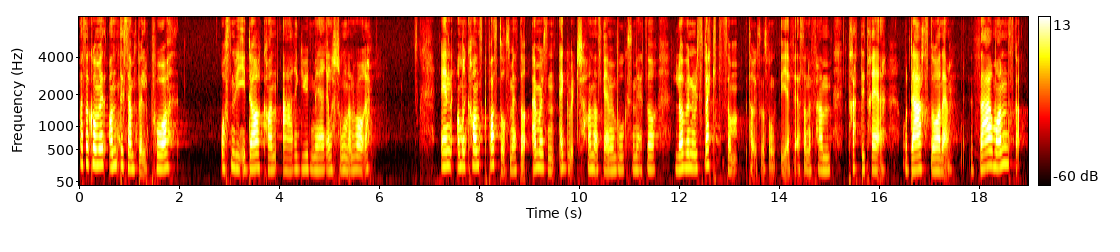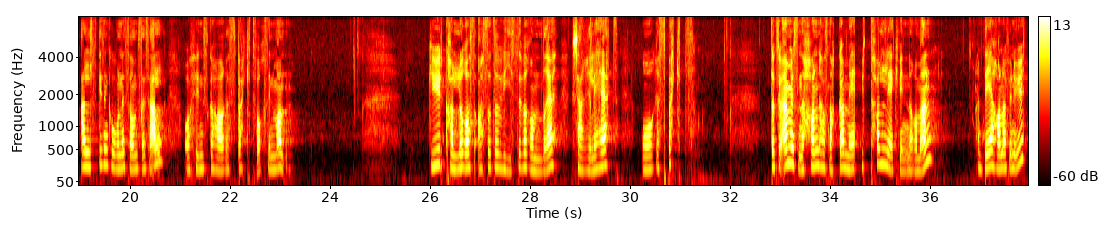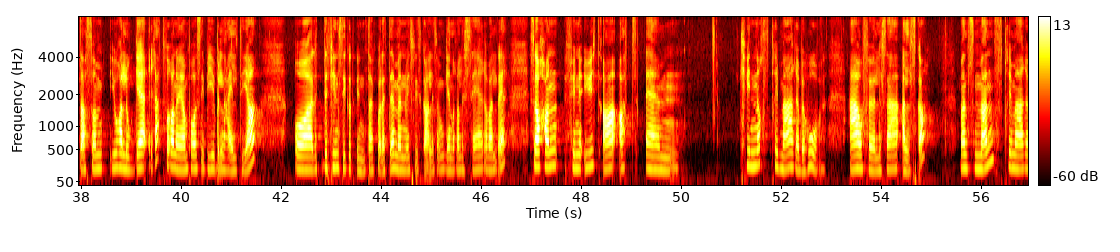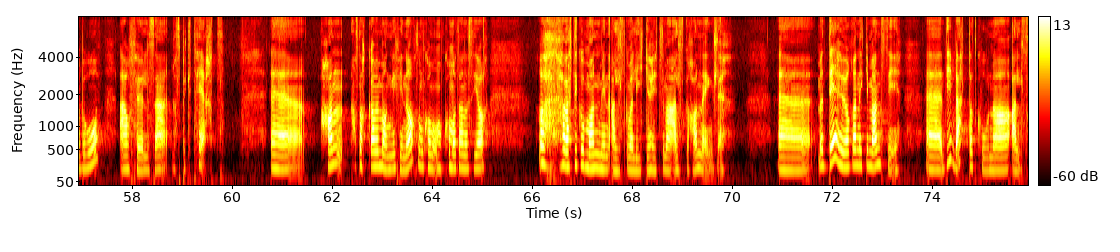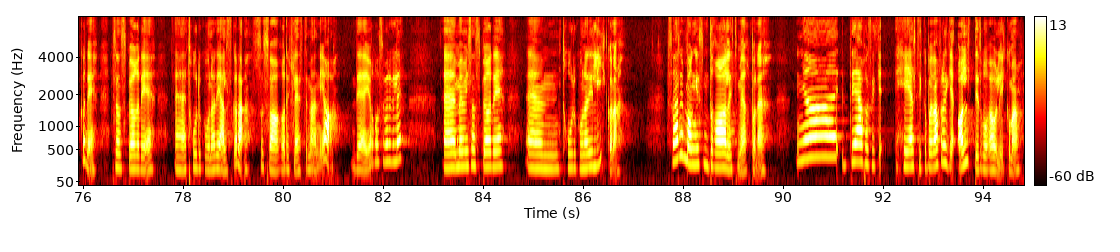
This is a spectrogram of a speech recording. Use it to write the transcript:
Jeg skal komme med et annet eksempel på hvordan vi i dag kan ære Gud med relasjonene våre. En amerikansk pastor som heter Emerson Eggridge, han har skrevet en bok som heter 'Love and Respect', som tar utgangspunkt i Efesene 5.33. Og der står det hver mann skal elske sin kone som seg selv, og hun skal ha respekt for sin mann. Gud kaller oss altså til å vise hverandre kjærlighet og respekt. Dr. Emerson har snakka med utallige kvinner og menn. Det han har funnet ut, da, som jo har ligget rett foran øynene på oss i Bibelen hele tida Og det, det fins sikkert unntak på dette, men hvis vi skal liksom generalisere veldig, så har han funnet ut av at eh, kvinners primære behov er å føle seg elska mens menns primære behov er å føle seg respektert. Eh, han har snakka med mange kvinner som kommer, kommer til han og sier Åh, jeg vet ikke om mannen min elsker meg like høyt som jeg elsker han. egentlig. Eh, men det hører han ikke menn si. Eh, de vet at kona elsker dem. Hvis han spør dem eh, tror du kona di elsker deg, så svarer de fleste menn ja. Det gjør hun selvfølgelig. Eh, men hvis han spør dem um, tror du kona di liker deg, så er det mange som drar litt mer på det. Nja, det er jeg faktisk ikke helt sikker på. I hvert fall ikke alltid tror jeg hun liker meg.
